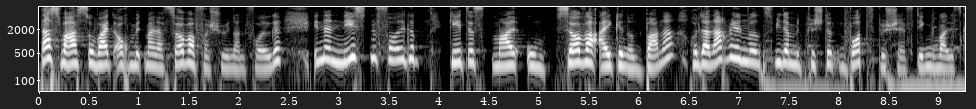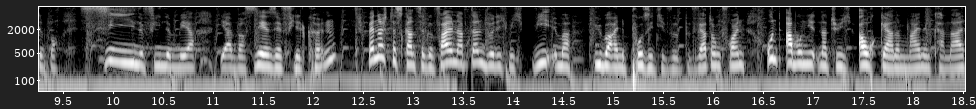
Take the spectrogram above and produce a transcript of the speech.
Das war es soweit auch mit meiner Server-Verschönern-Folge. In der nächsten Folge geht es mal um Server-Icon und Banner. Und danach werden wir uns wieder mit bestimmten Bots beschäftigen, weil es gibt noch viele, viele mehr, die einfach sehr, sehr viel können. Wenn euch das Ganze gefallen hat, dann würde ich mich wie immer über eine positive Bewertung freuen. Und abonniert natürlich auch gerne meinen Kanal,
